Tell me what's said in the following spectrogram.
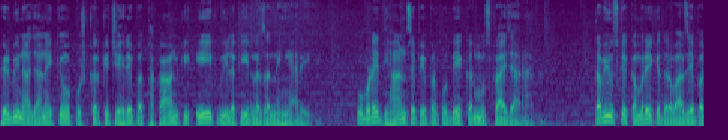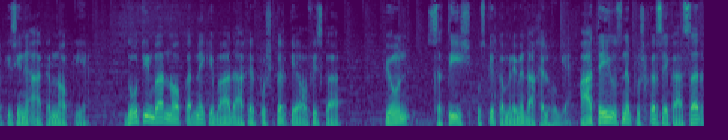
फिर भी ना जाने क्यों पुष्कर के चेहरे पर थकान की एक भी लकीर नज़र नहीं आ रही थी। वो बड़े ध्यान से पेपर को देखकर मुस्कुराए जा रहा था। तभी उसके कमरे के दरवाजे पर किसी ने आकर नॉक किया। दो तीन बार नॉक करने के बाद आखिर पुष्कर के ऑफ़िस का प्योन सतीश उसके कमरे में दाखिल हो गया। आते ही उसने पुष्कर से कहा, सर,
